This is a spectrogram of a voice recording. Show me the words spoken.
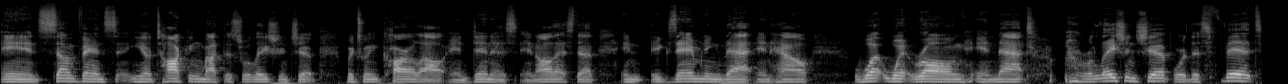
And some fans, you know, talking about this relationship between Carlisle and Dennis and all that stuff and examining that and how what went wrong in that relationship or this fit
